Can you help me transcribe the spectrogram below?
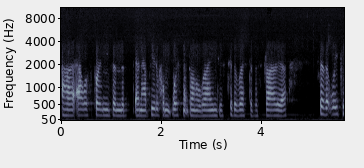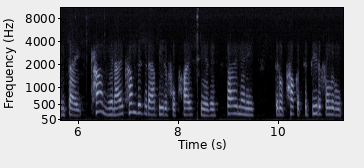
uh, Alice Springs and the and our beautiful West Macdonnell Ranges to the rest of Australia, so that we can say, come, you know, come visit our beautiful place here. There's so many little pockets of beautiful little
